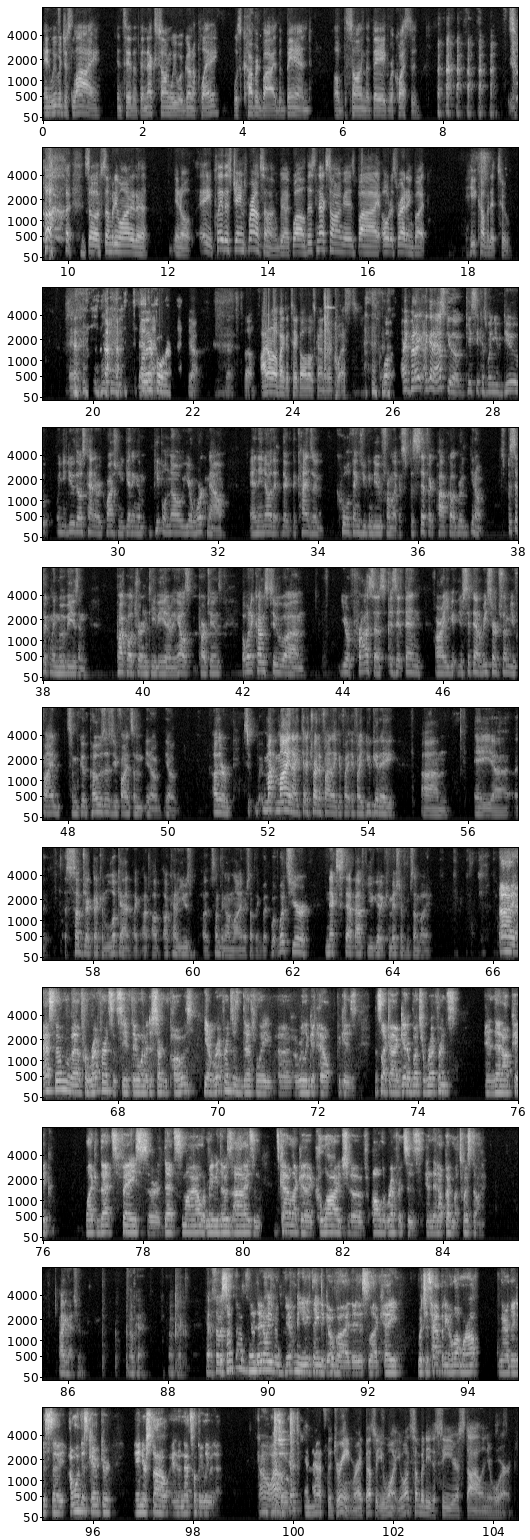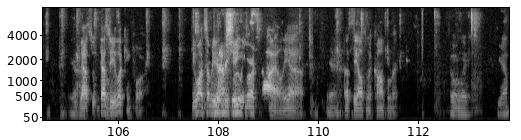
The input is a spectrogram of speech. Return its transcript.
And we would just lie and say that the next song we were going to play was covered by the band of the song that they requested. So, so if somebody wanted to, you know, hey, play this James Brown song, be like, well, this next song is by Otis Redding, but he covered it too. And So therefore, yeah. So I don't know if I could take all those kind of requests. Well, I, but I, I got to ask you though, Casey, because when you do when you do those kind of requests, and you're getting them, people know your work now, and they know that the, the kinds of cool things you can do from like a specific pop culture, you know, specifically movies and pop culture and TV and everything else, cartoons. But when it comes to um, your process, is it then all right? You, get- you sit down and research them. You find some good poses. You find some, you know, you know, other. My, mine, I, I try to find like if I if I do get a um, a, uh, a subject I can look at, like I'll, I'll, kind of use uh, something online or something. But what, what's your next step after you get a commission from somebody? I ask them uh, for reference and see if they wanted a certain pose. Yeah, reference is definitely uh, a really good help because it's like I get a bunch of reference and then I pick like that's face or that smile or maybe those eyes and it's kind of like a collage of all the references and then I put my twist on it. I got you. Okay, okay. Yeah, so it's, sometimes they they don't even give me anything to go by. They just like, hey, which is happening a lot more often there. They just say, I want this character in your style, and then that's what they leave it at. oh wow, So- okay. And that's the dream, right? That's what you want. You want somebody to see your style and your work. Yeah. That's what that's what you're looking for. You want somebody to appreciate absolutely. your style. Yeah, Yeah, that's the ultimate compliment. totally. Yep.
